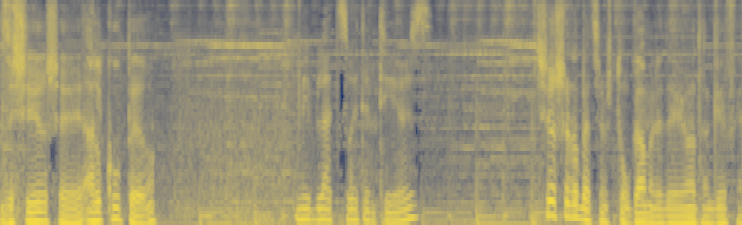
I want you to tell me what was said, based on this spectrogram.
זה שיר שאל קופר, מ-Blood, Sweat and Tears. שיר שלו בעצם שתורגם על ידי יונתן גפן.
